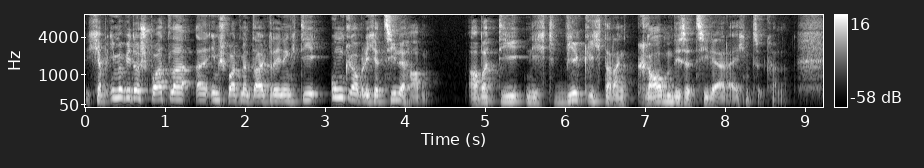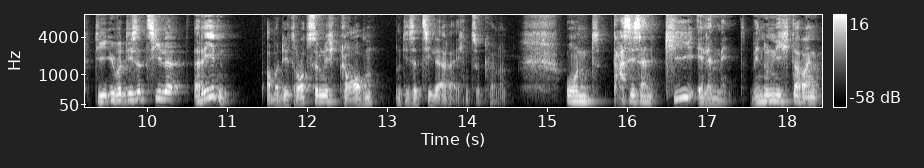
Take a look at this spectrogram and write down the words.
Ich habe immer wieder Sportler äh, im Sportmentaltraining, die unglaubliche Ziele haben, aber die nicht wirklich daran glauben, diese Ziele erreichen zu können. Die über diese Ziele reden, aber die trotzdem nicht glauben, diese Ziele erreichen zu können. Und das ist ein Key-Element. Wenn du nicht daran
